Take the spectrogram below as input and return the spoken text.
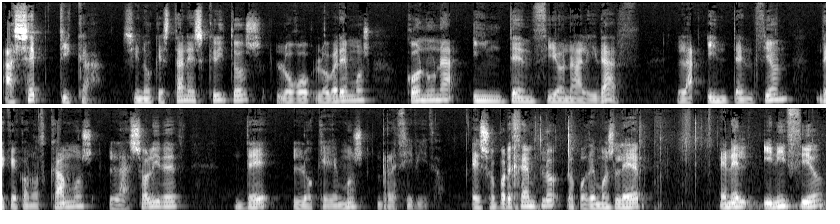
aséptica, sino que están escritos, luego lo veremos, con una intencionalidad, la intención de que conozcamos la solidez de lo que hemos recibido. Eso, por ejemplo, lo podemos leer en el inicio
